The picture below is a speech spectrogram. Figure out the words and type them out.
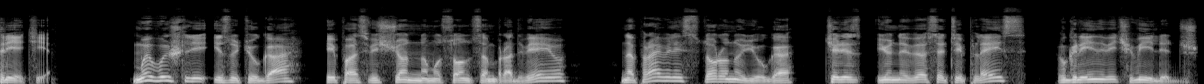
Третье. Мы вышли из утюга и по освещенному солнцем Бродвею направились в сторону юга через University Place в Гринвич-Виллидж.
